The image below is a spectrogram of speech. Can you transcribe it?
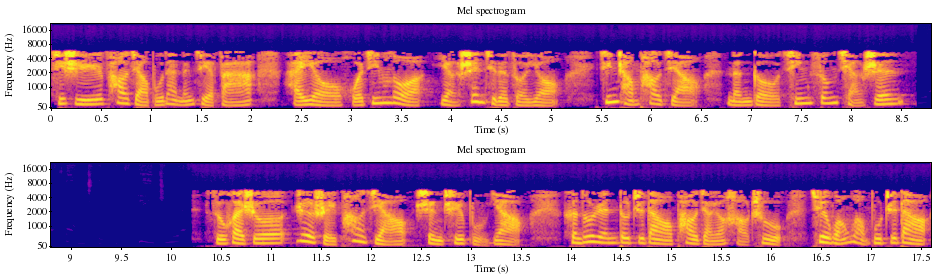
其实泡脚不但能解乏，还有活经络、养肾气的作用。经常泡脚能够轻松强身。俗话说：“热水泡脚胜吃补药。”很多人都知道泡脚有好处，却往往不知道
